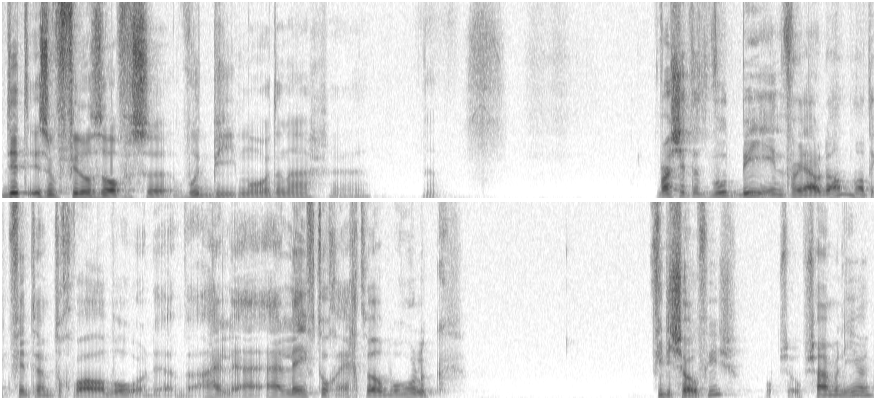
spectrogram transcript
dit is een filosofische would-be-moordenaar. Uh, ja. Waar zit het would-be in voor jou dan? Want ik vind hem toch wel behoorlijk... Hij, hij leeft toch echt wel behoorlijk filosofisch, op, op zijn manier.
